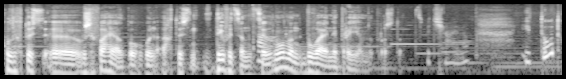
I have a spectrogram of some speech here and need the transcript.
коли хтось е, вживає алкоголь, а хтось дивиться на це, Так. ну, воно буває неприємно просто. Звичайно. І тут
